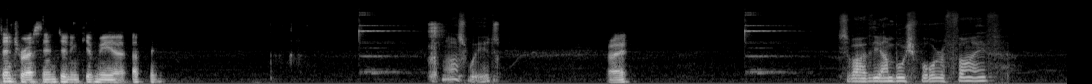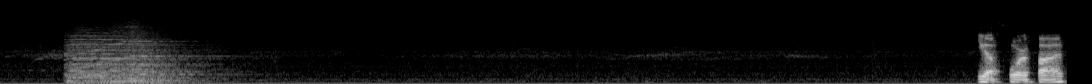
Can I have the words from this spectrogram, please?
It's interesting. It didn't give me a update, That's weird. right? Survive the ambush four of five. You got four or five.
